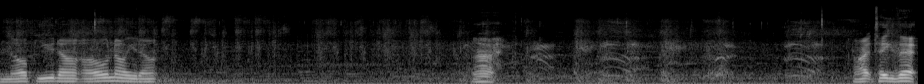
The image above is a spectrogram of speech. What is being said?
Nope, you don't. Oh, no, you don't. Ah. Alright, take that.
